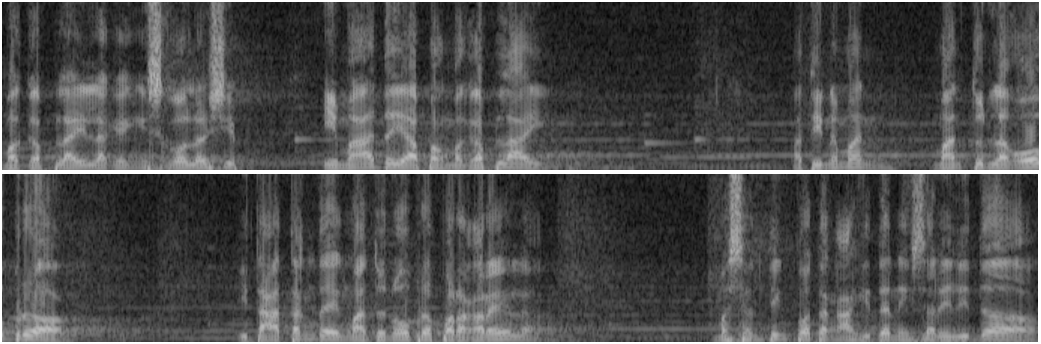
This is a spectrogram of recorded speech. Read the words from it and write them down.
Mag-apply lang yung scholarship. Imadaya pang mag-apply. At naman, mantun lang obra. Itatang da yung matunobra para karela. Masanting po ang akida ng sarili da.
